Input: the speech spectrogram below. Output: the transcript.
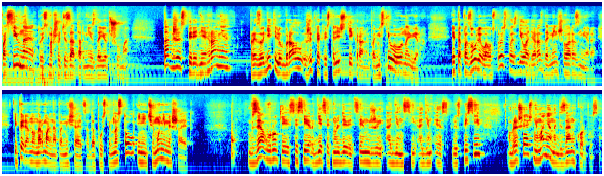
пассивная, то есть маршрутизатор не издает шума. Также с передней грани производитель убрал жидкокристаллический экран и поместил его наверх. Это позволило устройство сделать гораздо меньшего размера. Теперь оно нормально помещается, допустим, на стол и ничему не мешает. Взяв в руки CCR 1009 7G 1C 1S плюс PC, обращаешь внимание на дизайн корпуса.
